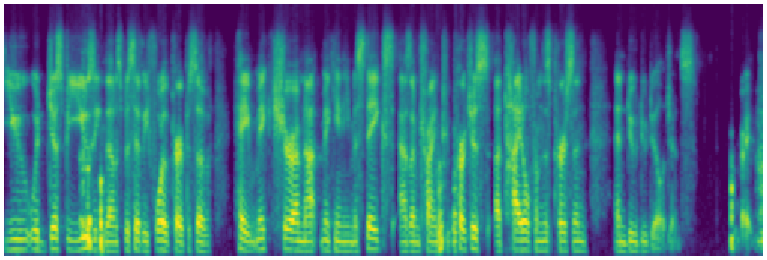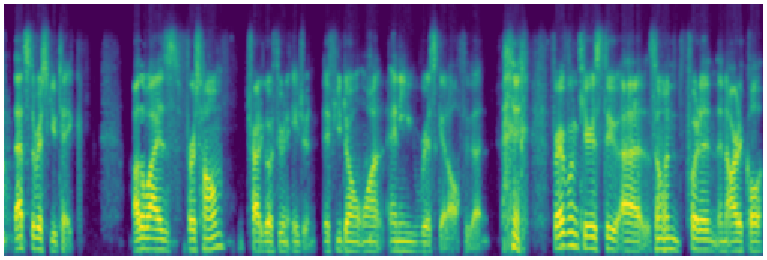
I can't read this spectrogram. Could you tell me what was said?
you would just be using them specifically for the purpose of, hey, make sure I'm not making any mistakes as I'm trying to purchase a title from this person and do due diligence. Right. That's the risk you take. Otherwise, first home, try to go through an agent if you don't want any risk at all through that. For everyone curious too, uh, someone put in an article,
